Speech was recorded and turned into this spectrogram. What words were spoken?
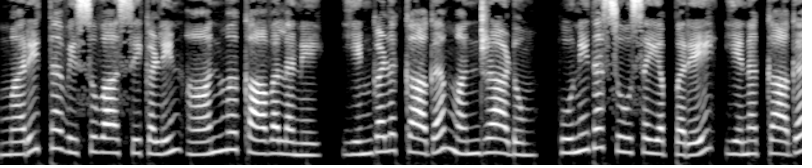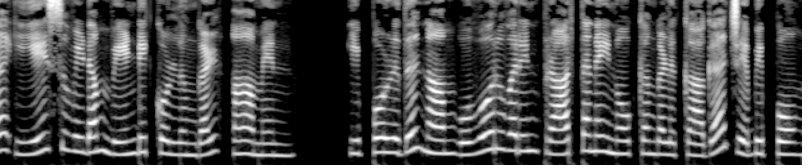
மறித்த விசுவாசிகளின் ஆன்ம காவலனே எங்களுக்காக மன்றாடும். புனித சூசையப்பரே எனக்காக இயேசுவிடம் வேண்டிக் கொள்ளுங்கள். ஆமென். இப்பொழுது நாம் ஒவ்வொருவரின் பிரார்த்தனை நோக்கங்களுக்காக ஜெபிப்போம்.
